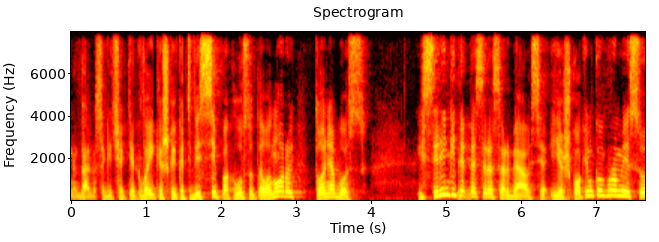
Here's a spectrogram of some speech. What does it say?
galime sakyti šiek tiek vaikiškai, kad visi paklūstų tavo norui, to nebus. Išsirinkite, kas yra svarbiausia, ieškokim kompromisų,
